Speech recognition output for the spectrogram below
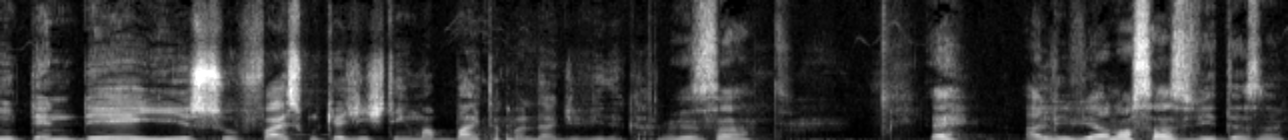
e entender isso faz com que a gente tenha uma baita qualidade de vida, cara. Exato. É, aliviar nossas vidas, né?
